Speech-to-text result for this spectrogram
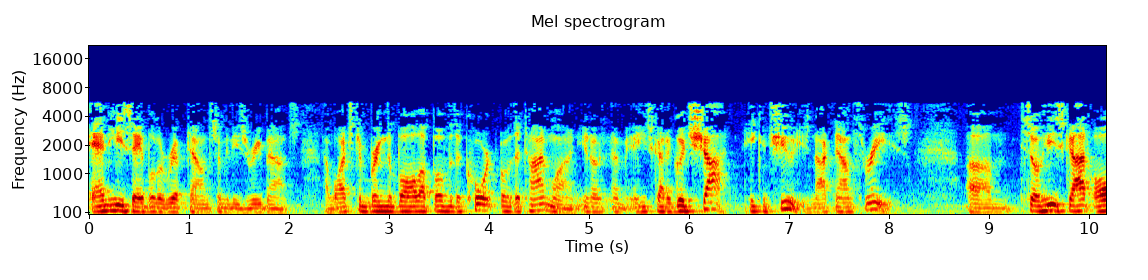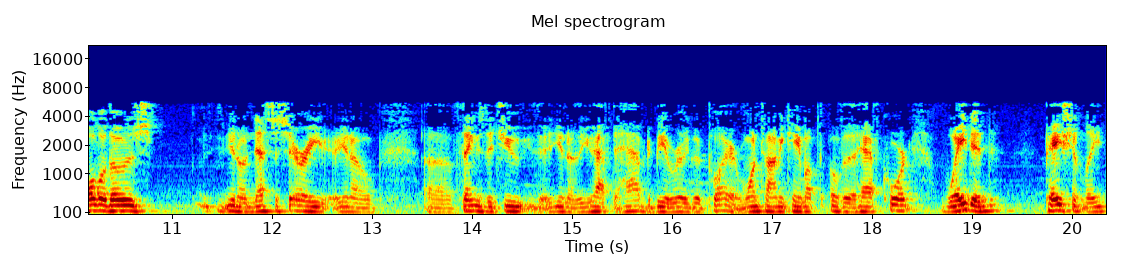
and he's able to rip down some of these rebounds. I watched him bring the ball up over the court, over the timeline. You know, I mean, he's got a good shot. He can shoot. He's knocked down threes. Um, so he's got all of those, you know, necessary, you know, uh, things that you, that, you know, you have to have to be a really good player. One time he came up over the half court, waited patiently,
